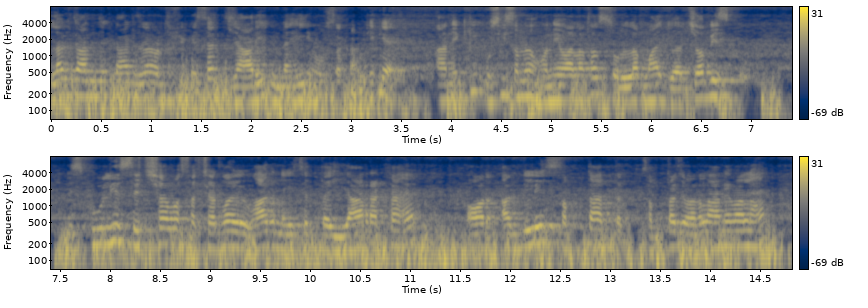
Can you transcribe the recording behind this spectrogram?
लग जाने के कारण जो नोटिफिकेशन जारी नहीं हो सका, ठीक है? यानी कि उसी समय होने वाला था सोलह मार्च दो हज़ार चौबीस को। स्कूली शिक्षा व साक्षरता विभाग ने इसे तैयार रखा है और अगले सप्ताह तक, सप्ताह जो अगला आने वाला है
